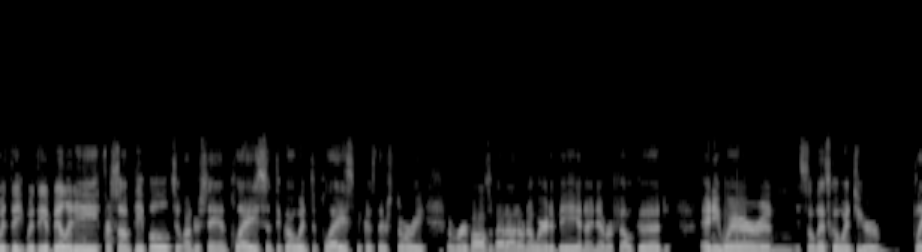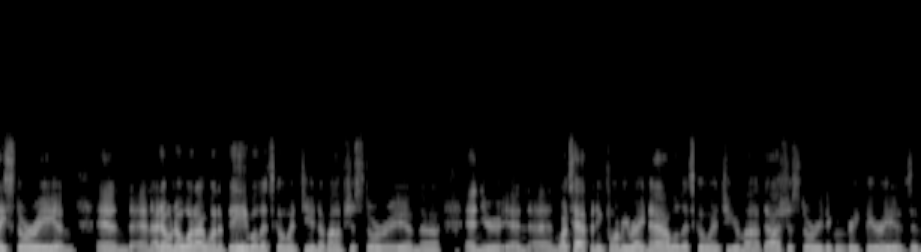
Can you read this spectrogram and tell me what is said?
with the with the ability for some people to understand place and to go into place because their story revolves about I don't know where to be and I never felt good anywhere and so let's go into your place story and and and I don't know what I want to be. Well, let's go into your Navamsha story and uh, and your and and what's happening for me right now. Well, let's go into your Mahadasha story, the great periods, and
